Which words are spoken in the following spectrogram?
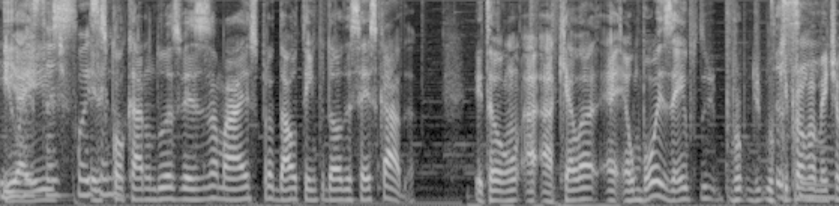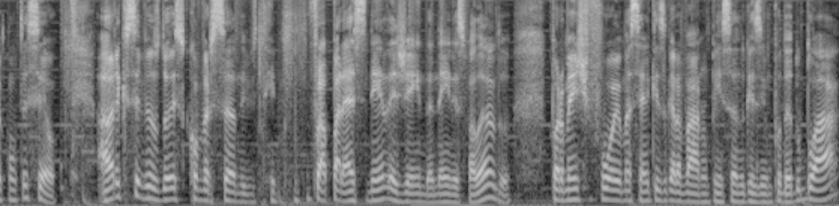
E E, aí eles, eles colocaram duas vezes a mais pra dar o tempo dela descer a escada. Então, a- aquela é, é um bom exemplo do que Sim. provavelmente aconteceu. A hora que você vê os dois conversando e não aparece nem legenda, nem eles falando, provavelmente foi uma cena que eles gravaram pensando que eles iam poder dublar.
